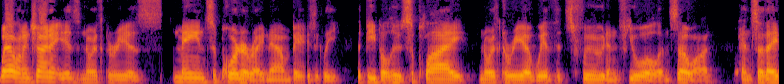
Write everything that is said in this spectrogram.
Well, I mean, China is North Korea's main supporter right now, and basically the people who supply North Korea with its food and fuel and so on. And so they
